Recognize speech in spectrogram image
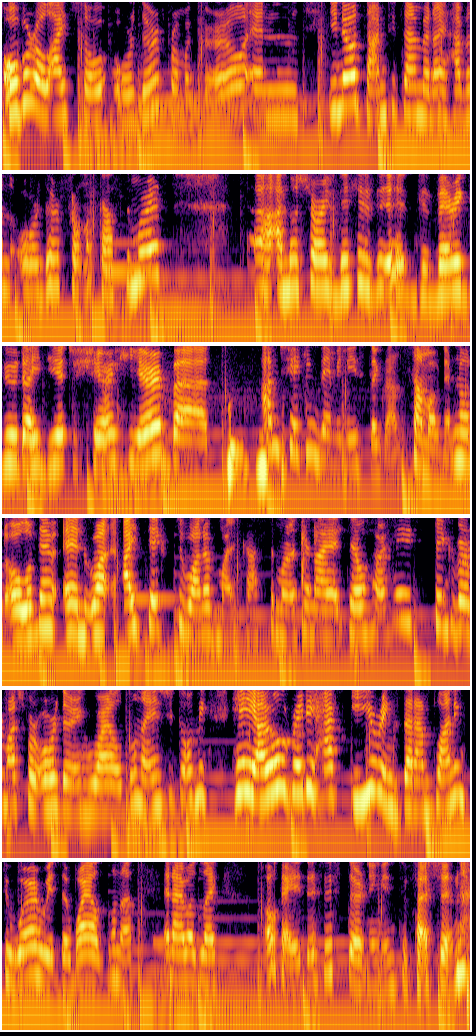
overall, I saw order from a girl, and you know, time to time when I have an order from a customer, uh, I'm not sure if this is uh, the very good idea to share here, but I'm checking them in Instagram, some of them, not all of them. And I text to one of my customers and I tell her, Hey, thank you very much for ordering Wild Luna. And she told me, Hey, I already have earrings that I'm planning to wear with the Wild Lunas. And I was like, Okay, this is turning into fashion.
